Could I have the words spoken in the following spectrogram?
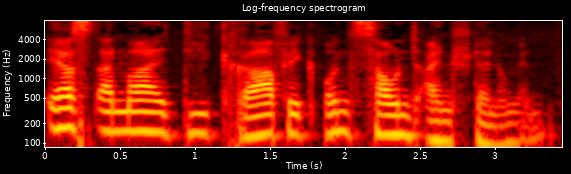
erst einmal die Grafik- und Soundeinstellungen.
